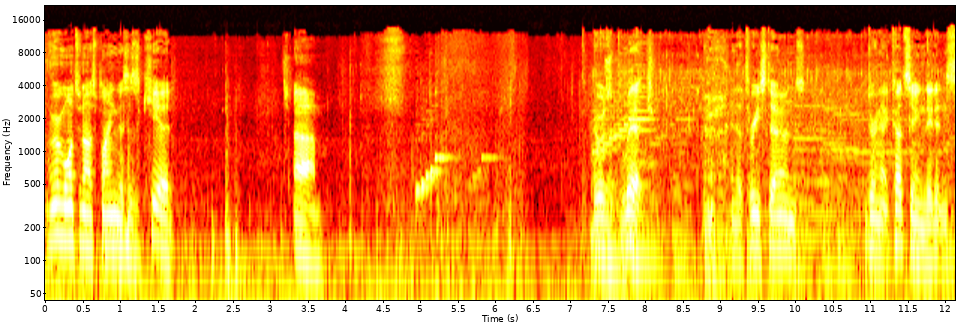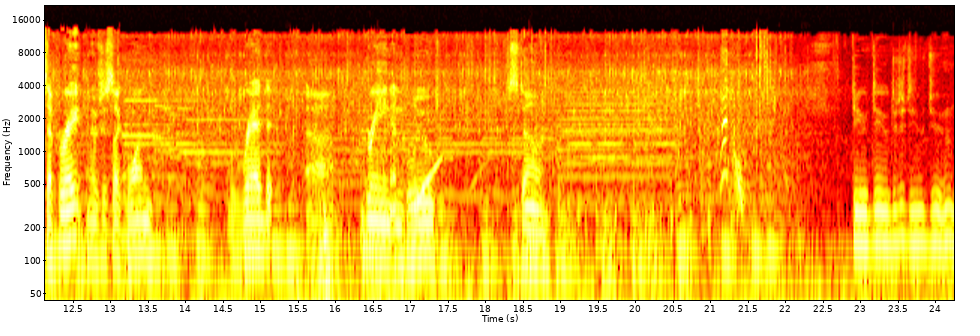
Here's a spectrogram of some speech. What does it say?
I remember once when I was playing this as a kid. Um, there was a glitch, and the three stones during that cutscene they didn't separate, and it was just like one red, uh, green, and blue stone. Do do do do do do.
